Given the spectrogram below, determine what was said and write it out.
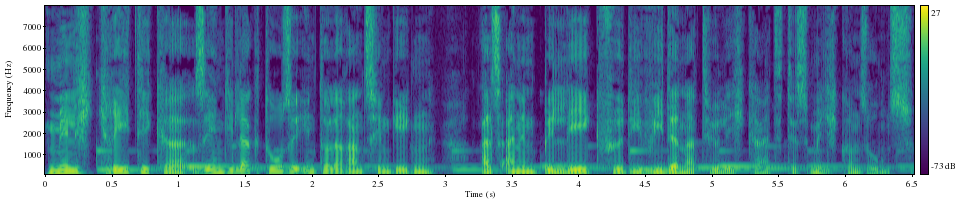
Milchkritiker sehen die Laktoseintoleranz hingegen als einen Beleg für die Widernatürlichkeit des Milchkonsums.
